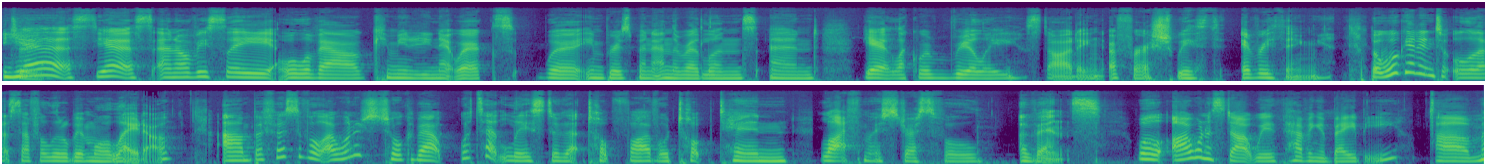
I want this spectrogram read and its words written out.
too. Yes, yes. And obviously, all of our community networks were in Brisbane and the Redlands. And yeah, like we're really starting afresh with everything. But we'll get into all of that stuff a little bit more later. Um, but first of all, I wanted to talk about what's that list of that top five or top 10 life most stressful events? Well, I want to start with having a baby, um,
